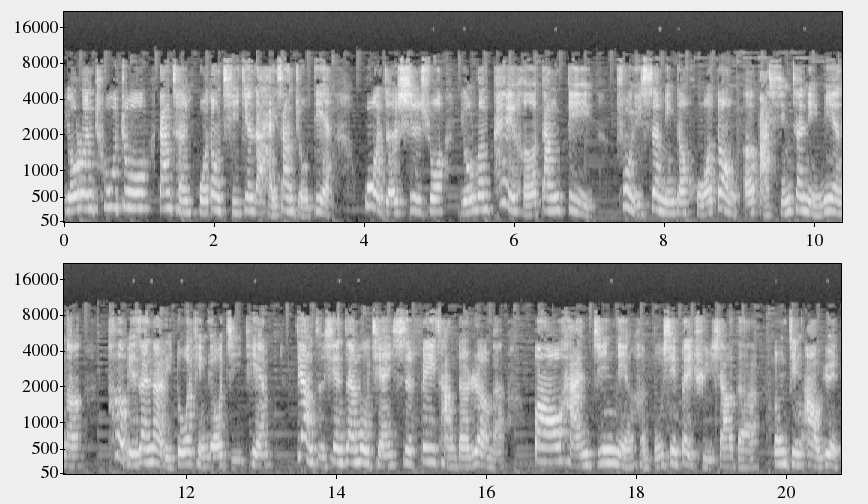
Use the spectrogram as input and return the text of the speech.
游轮出租当成活动期间的海上酒店，或者是说游轮配合当地赋予盛名的活动，而把行程里面呢。特别在那里多停留几天，这样子现在目前是非常的热门。包含今年很不幸被取消的东京奥运。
